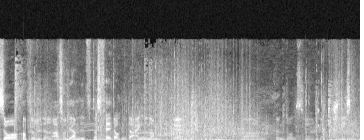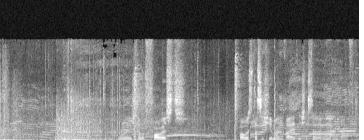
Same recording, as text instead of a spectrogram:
So, konfigurierte. Achso, wir haben das Feld da unten wieder eingenommen. Okay. Dann können wir uns hier wieder anschließen. Obwohl, ich glaube, Forest. Forest lasse ich hier mal im Wald, nicht, dass da irgendwer angreift.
